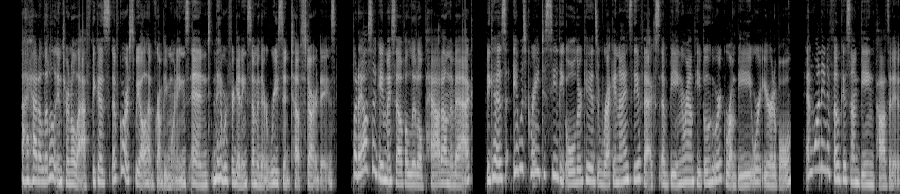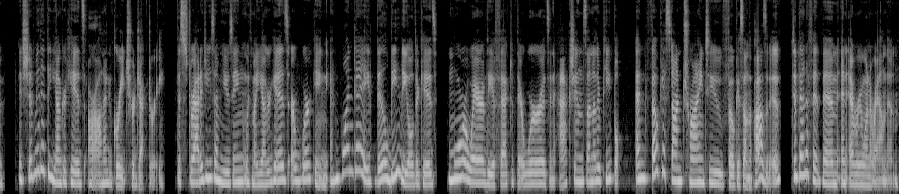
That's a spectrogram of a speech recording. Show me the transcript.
I had a little internal laugh because, of course, we all have grumpy mornings, and they were forgetting some of their recent tough start days. But I also gave myself a little pat on the back because it was great to see the older kids recognize the effects of being around people who are grumpy or irritable and wanting to focus on being positive. It showed me that the younger kids are on a great trajectory. The strategies I'm using with my younger kids are working, and one day they'll be the older kids more aware of the effect of their words and actions on other people, and focused on trying to focus on the positive to benefit them and everyone around them.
